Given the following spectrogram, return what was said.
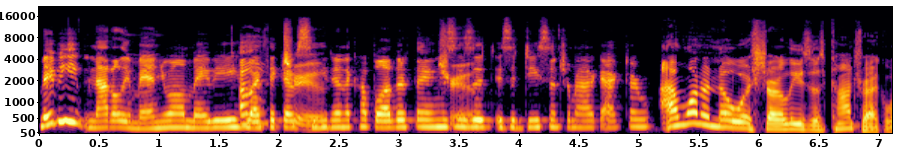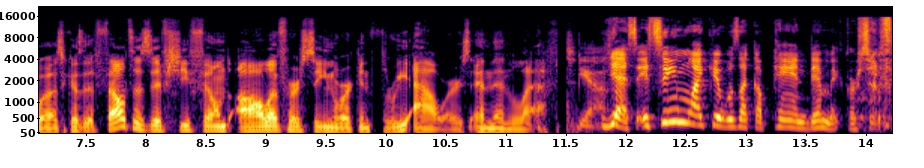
maybe Nathalie Emmanuel, maybe who I Oh, think I've seen in a couple other things, is a is a decent dramatic actor. I want to know what Charlize's contract was because it felt as if she filmed all of her scene work in three hours and then left. Yeah, Yes, it seemed like it was like a pandemic or something.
